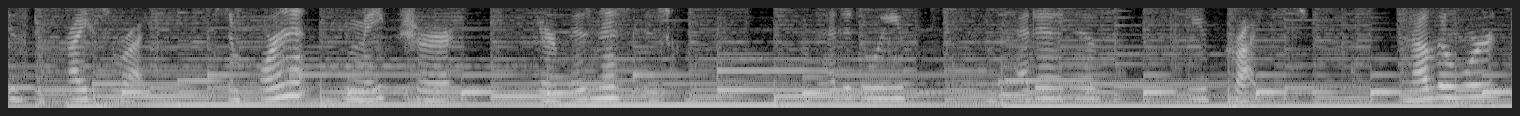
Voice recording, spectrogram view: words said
Is the price right? It's important to make sure your business is competitively competitively priced. In other words,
